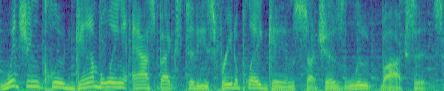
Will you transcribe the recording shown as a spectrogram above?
which include gambling aspects to these free to play games such as loot boxes.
